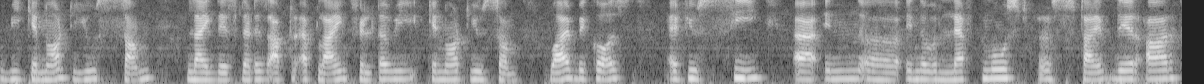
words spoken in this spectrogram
we cannot use sum like this. That is after applying filter we cannot use sum. Why? Because if you see uh, in uh, in the leftmost uh, type there are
